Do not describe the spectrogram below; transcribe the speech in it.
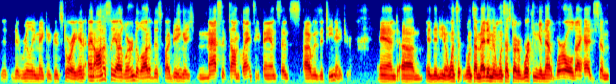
that, that, really make a good story. And and honestly, I learned a lot of this by being a massive Tom Clancy fan since I was a teenager. And um, and then you know once once I met him and once I started working in that world, I had some,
